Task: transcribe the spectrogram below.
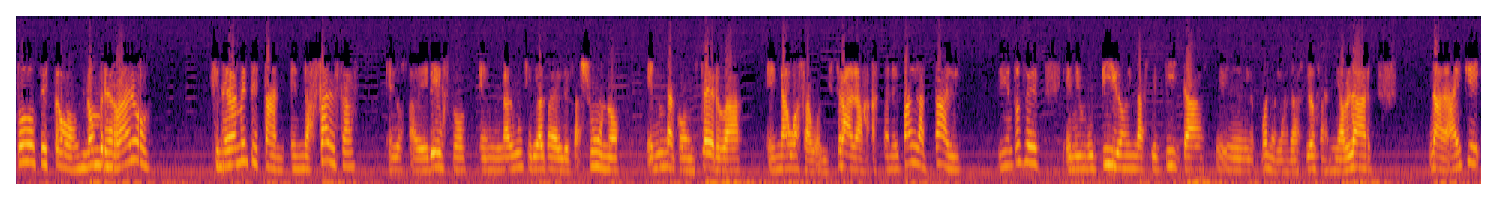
todos estos nombres raros? Generalmente están en las salsas, en los aderezos, en algún cereal para el desayuno, en una conserva, en aguas saborizadas, hasta en el pan lactal. Y entonces en embutidos, en galletitas, eh, bueno, las gaseosas ni hablar. Nada, hay que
